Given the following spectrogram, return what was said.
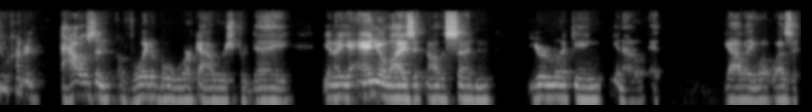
200,000 avoidable work hours per day. You know, you annualize it and all of a sudden you're looking, you know, at golly, what was it?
